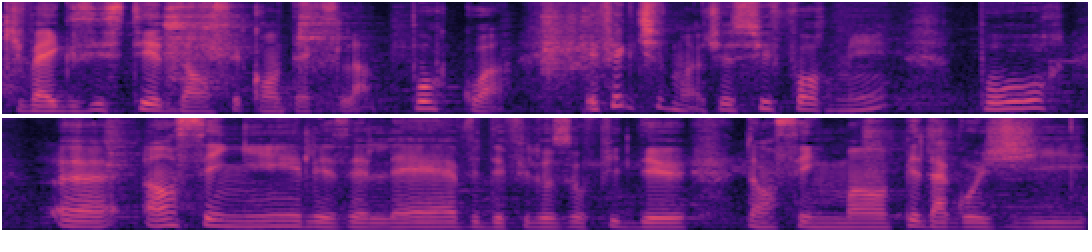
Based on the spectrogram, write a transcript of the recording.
qui va exister dans ces contextes-là. Pourquoi? Effectivement, je suis formé pour euh, enseigner les élèves des philosophies d'enseignement, pédagogie.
